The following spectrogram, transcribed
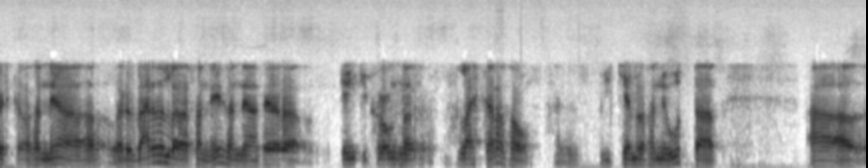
virkar það þannig að eru verðulegar þannig þannig að þegar að gengi krónar lækar að þá eh, kemur það þannig út að, að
